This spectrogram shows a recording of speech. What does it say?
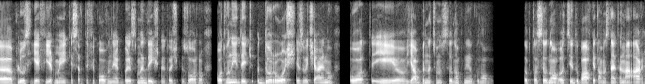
Е, плюс є фірми, які сертифіковані якби з медичної точки зору. От вони йдуть дорожчі, звичайно. От, і я би на цьому все одно не економив. Тобто, все одно ці добавки, там, знаєте, на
